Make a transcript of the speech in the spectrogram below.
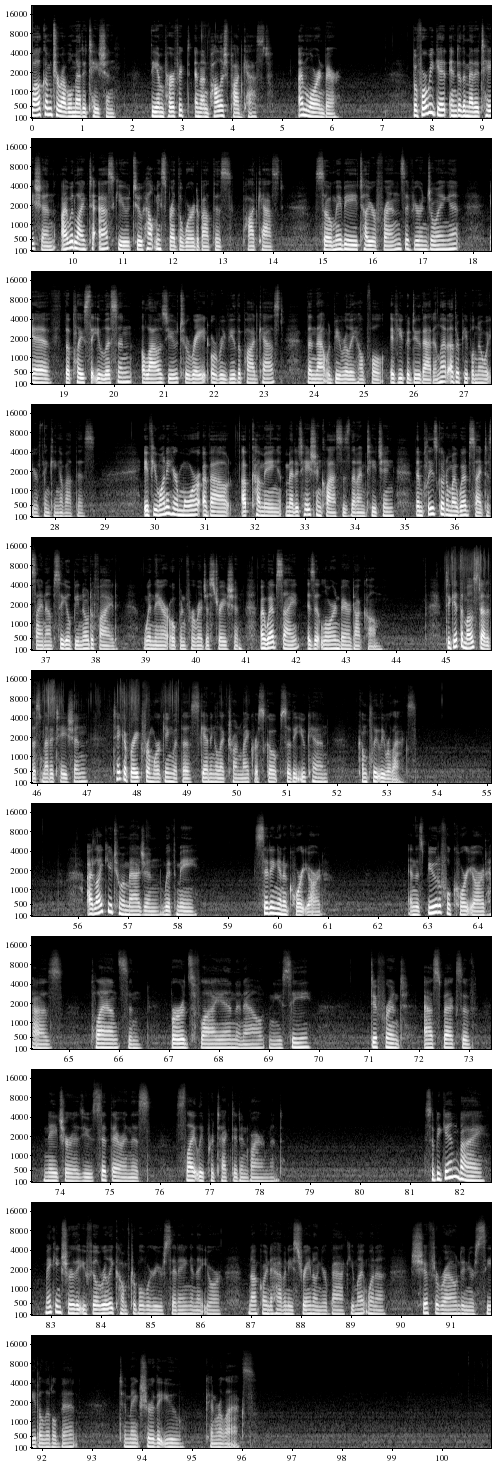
Welcome to Rebel Meditation, the imperfect and unpolished podcast. I'm Lauren Bear. Before we get into the meditation, I would like to ask you to help me spread the word about this podcast. So maybe tell your friends if you're enjoying it. If the place that you listen allows you to rate or review the podcast, then that would be really helpful if you could do that and let other people know what you're thinking about this. If you want to hear more about upcoming meditation classes that I'm teaching, then please go to my website to sign up so you'll be notified when they are open for registration. My website is at laurenbear.com. To get the most out of this meditation, take a break from working with the scanning electron microscope so that you can completely relax. I'd like you to imagine with me sitting in a courtyard. And this beautiful courtyard has plants and birds fly in and out, and you see different aspects of nature as you sit there in this slightly protected environment. So begin by making sure that you feel really comfortable where you're sitting and that you're not going to have any strain on your back. You might want to shift around in your seat a little bit to make sure that you can relax.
